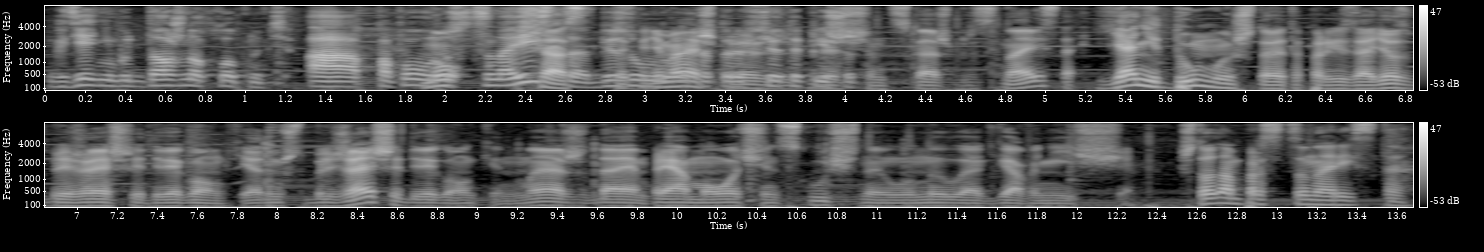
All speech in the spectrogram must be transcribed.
Где-нибудь должно хлопнуть. А по поводу сценариста, Ну, ты безумного, понимаешь, который прежде- все это прежде пишет. чем ты скажешь про сценариста, я не думаю, что это произойдет в ближайшие две гонки. Я думаю, что в ближайшие две гонки мы ожидаем прямо очень скучное, унылое говнище. Что там про сценариста?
